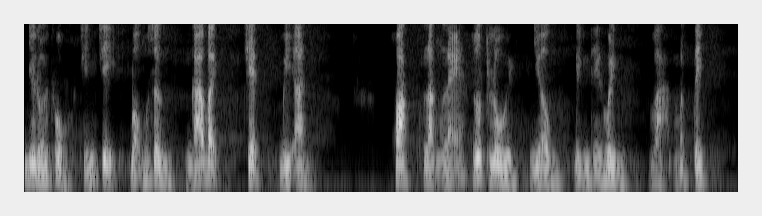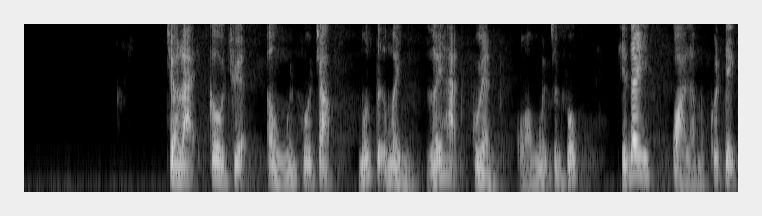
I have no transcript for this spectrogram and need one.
như đối thủ chính trị bỗng dưng ngã bệnh chết bí ẩn, hoặc lặng lẽ rút lui như ông Đinh Thế Huỳnh và mất tích. Trở lại câu chuyện ông Nguyễn Phú Trọng muốn tự mình giới hạn quyền của ông Nguyễn Xuân Phúc thì đây quả là một quyết định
